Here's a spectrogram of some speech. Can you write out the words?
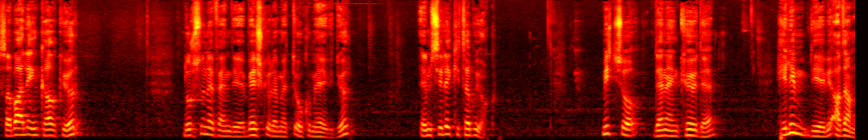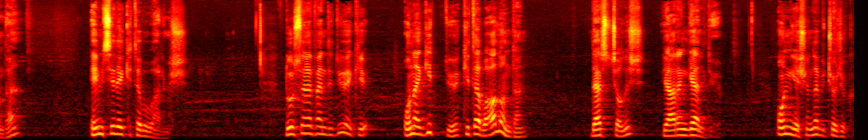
Sabahleyin kalkıyor. Dursun Efendi'ye beş kilometre okumaya gidiyor. Emsile kitabı yok. Mitso denen köyde Helim diye bir adamda emsile kitabı varmış. Dursun Efendi diyor ki ona git diyor kitabı al ondan ders çalış yarın gel diyor. 10 yaşında bir çocuk.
